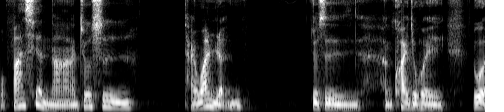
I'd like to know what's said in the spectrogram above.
我发现呐，就是台湾人。就是很快就会，如果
